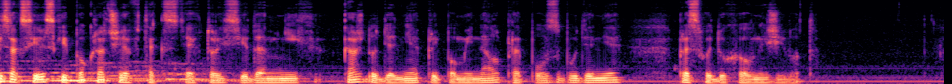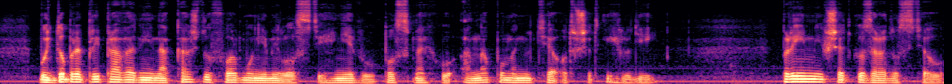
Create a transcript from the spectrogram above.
Izak Sírsky pokračuje v texte, ktorý si jeden mních každodenne pripomínal pre povzbudenie pre svoj duchovný život. Buď dobre pripravený na každú formu nemilosti, hnevu, posmechu a napomenutia od všetkých ľudí. Príjmi všetko s radosťou,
